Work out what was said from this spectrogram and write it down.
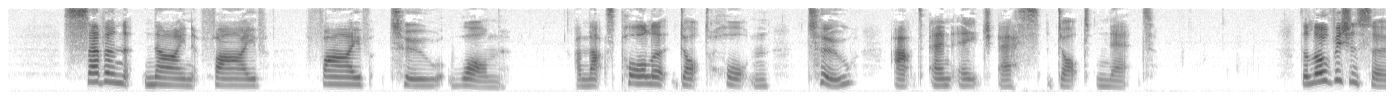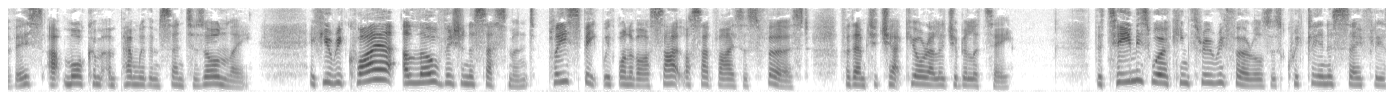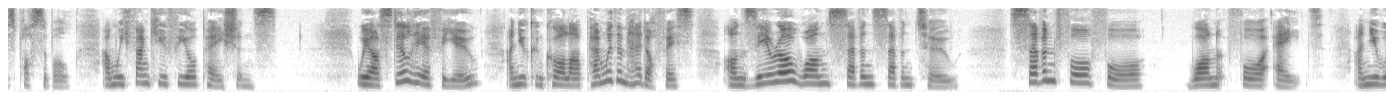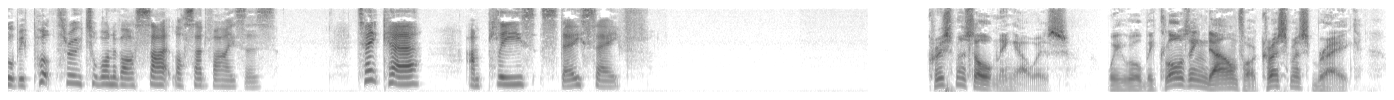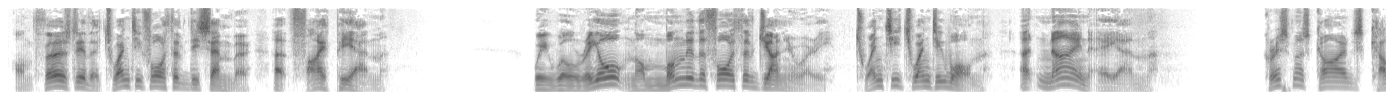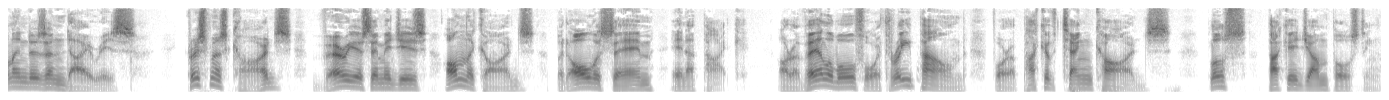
795 521 and that's paula.horton2 at nhs.net. The low vision service at Morecambe and Penwortham centres only. If you require a low vision assessment, please speak with one of our sight loss advisors first for them to check your eligibility. The team is working through referrals as quickly and as safely as possible, and we thank you for your patience. We are still here for you, and you can call our Penwortham head office on 01772 744 148 and you will be put through to one of our sight loss advisors. Take care and please stay safe. Christmas opening hours. We will be closing down for Christmas break on Thursday, the 24th of December at 5 pm. We will reopen on Monday, the 4th of January 2021 at 9 am. Christmas cards, calendars, and diaries. Christmas cards, various images on the cards, but all the same in a pack, are available for £3 for a pack of 10 cards, plus package and posting.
